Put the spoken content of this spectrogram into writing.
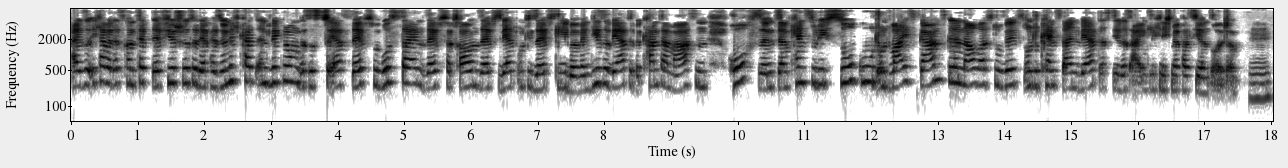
also ich habe das Konzept der vier Schlüssel der Persönlichkeitsentwicklung. Das ist zuerst Selbstbewusstsein, Selbstvertrauen, Selbstwert und die Selbstliebe. Wenn diese Werte bekanntermaßen hoch sind, dann kennst du dich so gut und weißt ganz genau, was du willst und du kennst deinen Wert, dass dir das eigentlich nicht mehr passieren sollte. Mhm.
